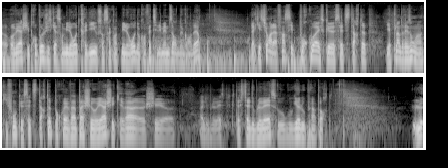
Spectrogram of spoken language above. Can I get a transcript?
Euh, OVH, il propose jusqu'à 100 000 euros de crédit ou 150 000 euros, donc en fait, c'est les mêmes ordres de grandeur. La question à la fin, c'est pourquoi est-ce que cette startup, il y a plein de raisons hein, qui font que cette startup, pourquoi elle va pas chez OVH et qu'elle va euh, chez euh, AWS, parce que tu as cité AWS ou Google ou peu importe. Le,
